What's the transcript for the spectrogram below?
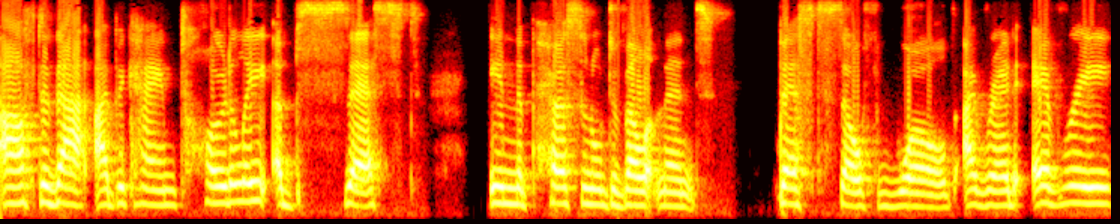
After that, I became totally obsessed in the personal development, best self world. I read every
